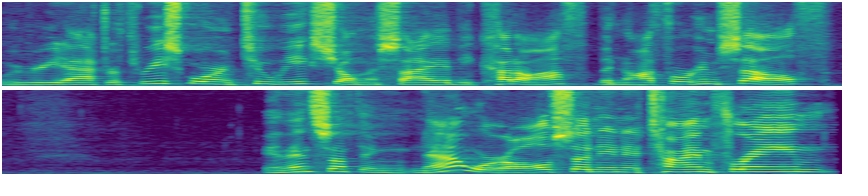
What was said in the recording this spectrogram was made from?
We read, After three score and two weeks shall Messiah be cut off, but not for himself. And then something, now we're all of a sudden in a time frame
